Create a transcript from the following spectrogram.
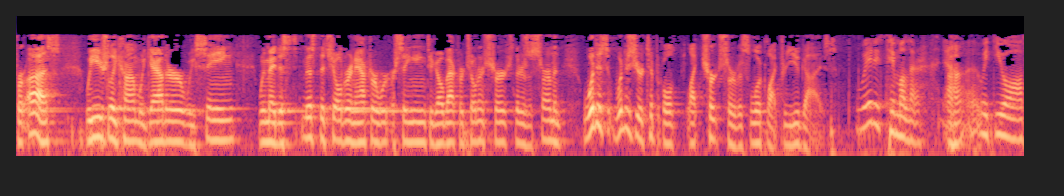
for us, we usually come, we gather, we sing. We may dismiss the children after we're singing to go back for children's church. There's a sermon. What is what does your typical like church service look like for you guys? Very similar Uh-huh. uh, with you all.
